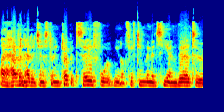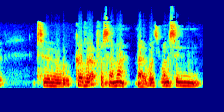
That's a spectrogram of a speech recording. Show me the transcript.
I haven't had a chance to interpret, say, for you know, 15 minutes here and there to to cover up for someone. I was once in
